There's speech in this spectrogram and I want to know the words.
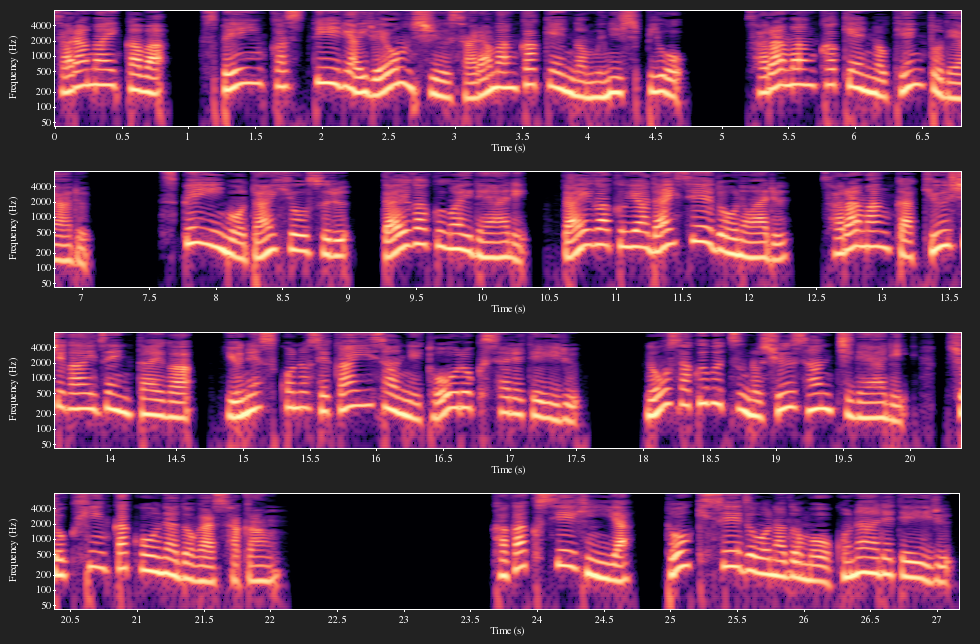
サラマイカは、スペインカスティーリャイレオン州サラマンカ県のムニシピオ。サラマンカ県の県都である。スペインを代表する大学街であり、大学や大聖堂のあるサラマンカ旧市街全体がユネスコの世界遺産に登録されている。農作物の集産地であり、食品加工などが盛ん。化学製品や陶器製造なども行われている。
